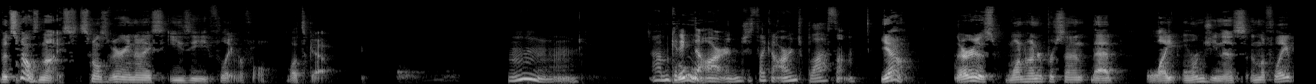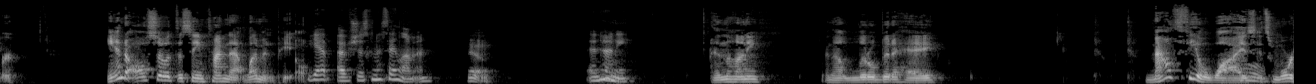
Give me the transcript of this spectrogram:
But it smells nice. It smells very nice, easy, flavorful. Let's go. Mmm. I'm getting Ooh. the orange. It's like an orange blossom. Yeah, there is 100% that light oranginess in the flavor. And also at the same time, that lemon peel. Yep, I was just gonna say lemon Yeah. and honey. And the honey. And that little bit of hay. Mouthfeel wise, Oh. it's more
